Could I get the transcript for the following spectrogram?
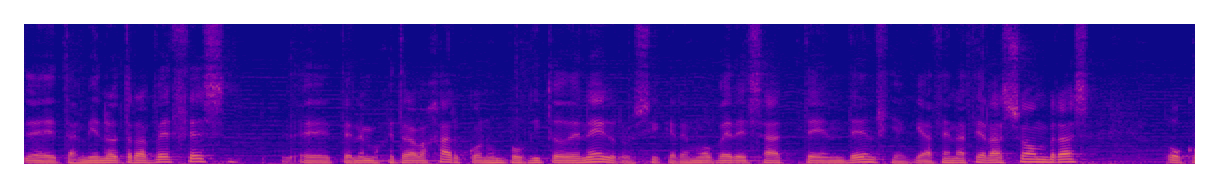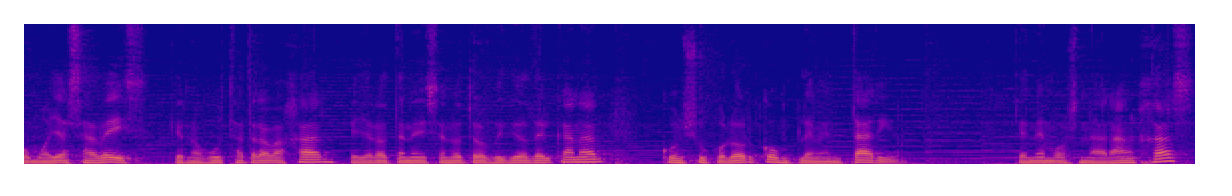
eh, también otras veces eh, tenemos que trabajar con un poquito de negro si queremos ver esa tendencia que hacen hacia las sombras o como ya sabéis que nos gusta trabajar, que ya lo tenéis en otros vídeos del canal, con su color complementario. Tenemos naranjas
